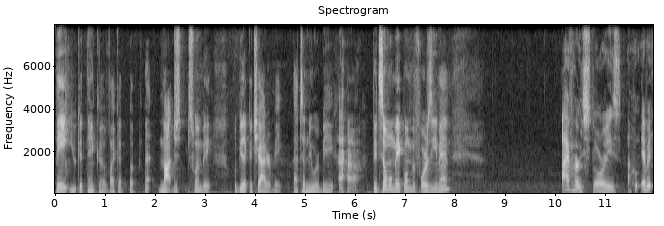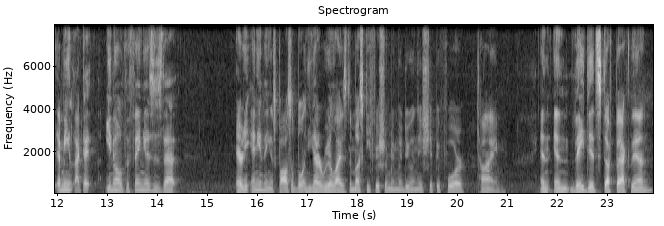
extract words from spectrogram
bait you could think of, like a, a not just swim bait, would be like a chatter bait. That's a newer bait. Did someone make one before Z Man? I've heard stories. Who, every, I mean, like, I, you know, the thing is, is that every, anything is possible, and you got to realize the musky fishermen were doing this shit before time, and and they did stuff back then.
